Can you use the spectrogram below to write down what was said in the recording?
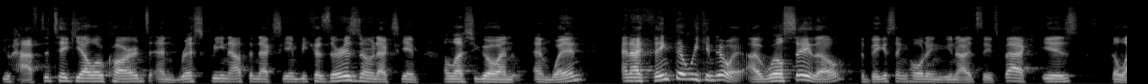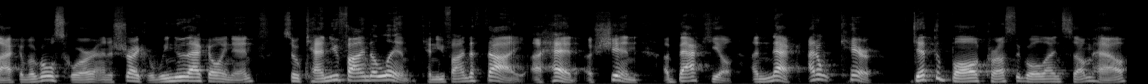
You have to take yellow cards and risk being out the next game because there is no next game unless you go and, and win. And I think that we can do it. I will say though, the biggest thing holding the United States back is the lack of a goal scorer and a striker. We knew that going in. So, can you find a limb? Can you find a thigh, a head, a shin, a back heel, a neck? I don't care. Get the ball across the goal line somehow.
